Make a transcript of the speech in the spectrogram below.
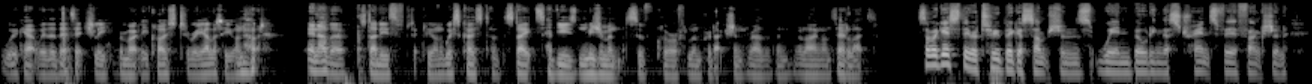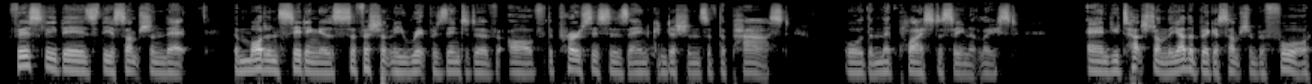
work out whether that's actually remotely close to reality or not. And other studies, particularly on the west coast of the States, have used measurements of chlorophyll in production rather than relying on satellites. So I guess there are two big assumptions when building this transfer function. Firstly, there's the assumption that the modern setting is sufficiently representative of the processes and conditions of the past, or the mid Pleistocene at least. And you touched on the other big assumption before,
